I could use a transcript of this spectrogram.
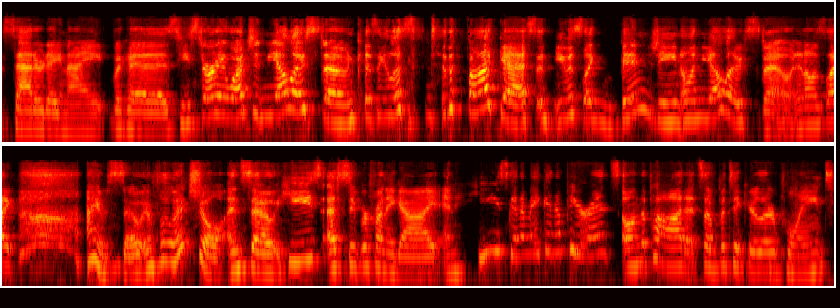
Saturday night because he started watching Yellowstone because he listened to the podcast and he was like binging on Yellowstone. And I was like, I am so influential. And so he's a super funny guy and he's going to make an appearance on the pod at some particular point.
